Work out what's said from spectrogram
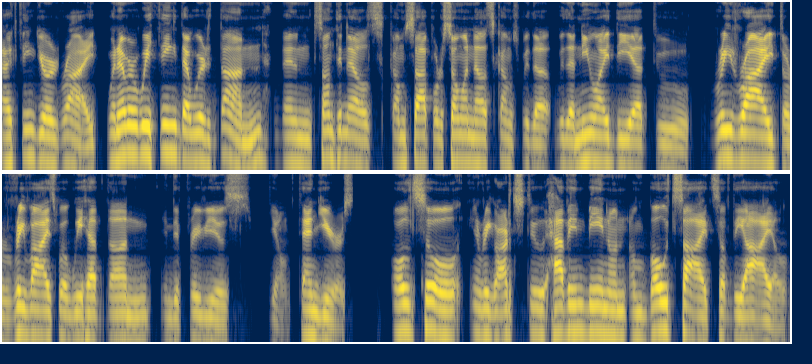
I think you're right. Whenever we think that we're done, then something else comes up or someone else comes with a with a new idea to rewrite or revise what we have done in the previous, you know, 10 years also in regards to having been on, on both sides of the aisle.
